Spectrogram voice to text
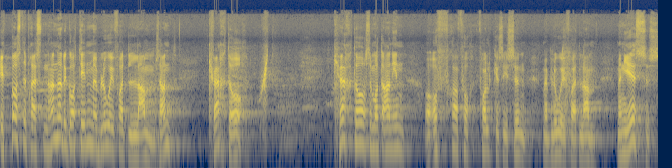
Ypperstepresten han hadde gått inn med blod fra et lam sant? hvert år. Hvert år så måtte han inn og ofre for folkets synd med blod fra et lam. Men Jesus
